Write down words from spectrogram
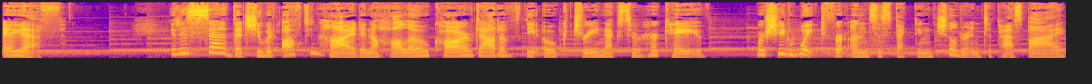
AF. It is said that she would often hide in a hollow carved out of the oak tree next to her cave, where she'd wait for unsuspecting children to pass by.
